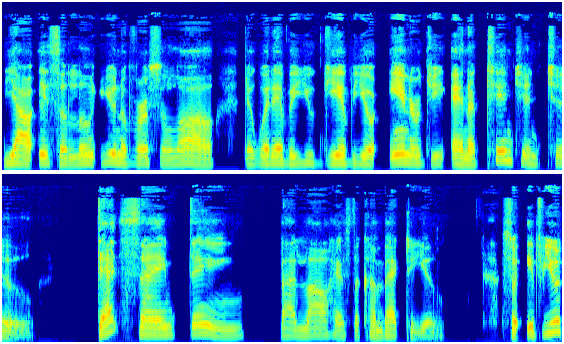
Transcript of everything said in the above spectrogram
y'all, it's a universal law that whatever you give your energy and attention to, that same thing by law has to come back to you. So if you're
